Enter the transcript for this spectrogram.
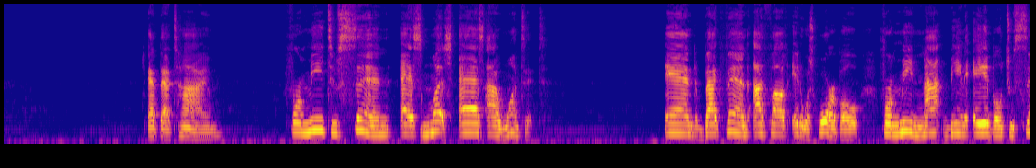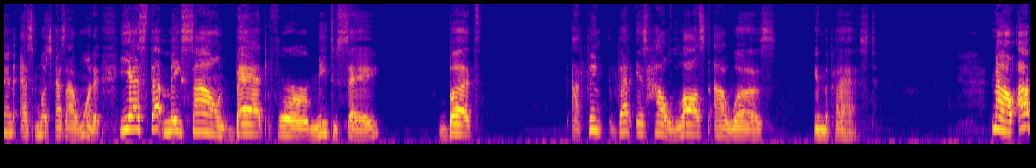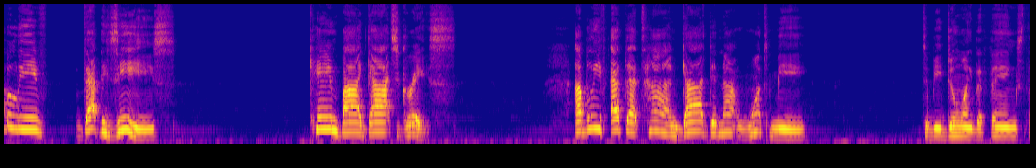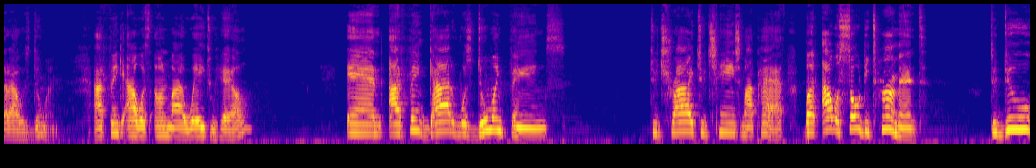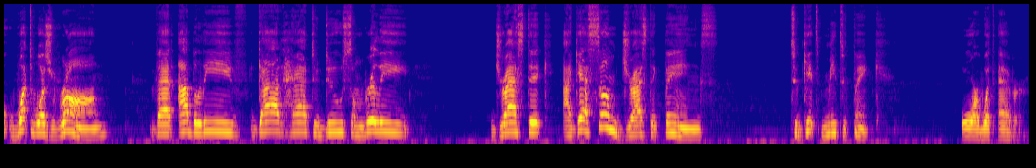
at that time for me to sin as much as I wanted. And back then, I thought it was horrible for me not being able to sin as much as I wanted. Yes, that may sound bad for me to say, but I think that is how lost I was in the past. Now, I believe that disease came by God's grace. I believe at that time God did not want me to be doing the things that I was doing. I think I was on my way to hell. And I think God was doing things to try to change my path, but I was so determined to do what was wrong that I believe God had to do some really drastic, I guess, some drastic things to get me to think or whatever.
